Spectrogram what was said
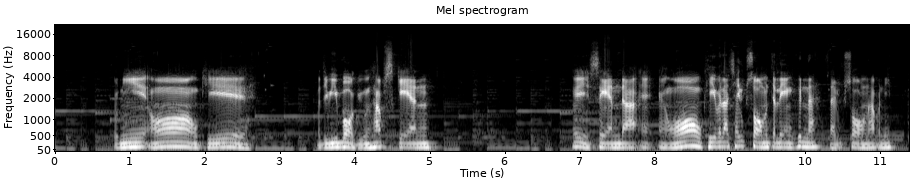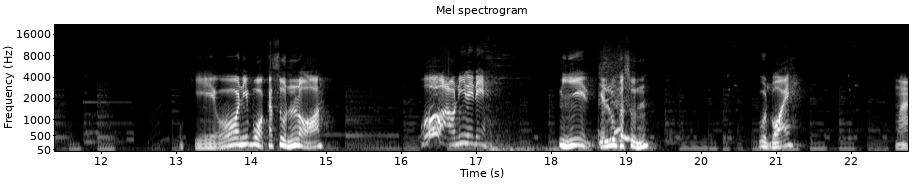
7ตัวนี้ อ๋อ โอเค มันจะมีบอกอยู่นะครับ สแกน ฮ้ยแซนดาเอออ๋อโอเคเวลาใช้ลูกซองมันจะแรงขึ้นนะใส่ลูกซองนะครับอันนี้โอเคโอ้นี่บวกกระสุนเหรอ โอ้เอานี่เลยดินี่เดี๋ยวลูกกระสุนกูดบอยมา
